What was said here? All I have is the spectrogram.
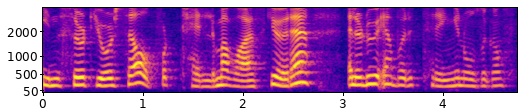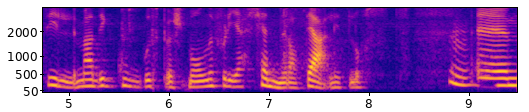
Insert yourself. Fortell meg hva jeg skal gjøre. Eller du, jeg bare trenger noen som kan stille meg de gode spørsmålene fordi jeg kjenner at jeg er litt lost. Mm. Um,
